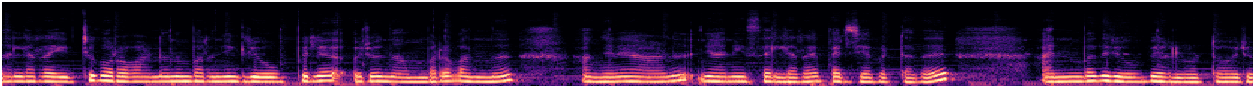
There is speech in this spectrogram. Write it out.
നല്ല റേറ്റ് കുറവാണെന്നും പറഞ്ഞ് ഗ്രൂപ്പിൽ ഒരു നമ്പർ വന്ന് അങ്ങനെയാണ് ഞാൻ ഈ സെല്ലറെ പരിചയപ്പെട്ടത്. അൻപത് രൂപയുള്ളൂ കേട്ടോ ഒരു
